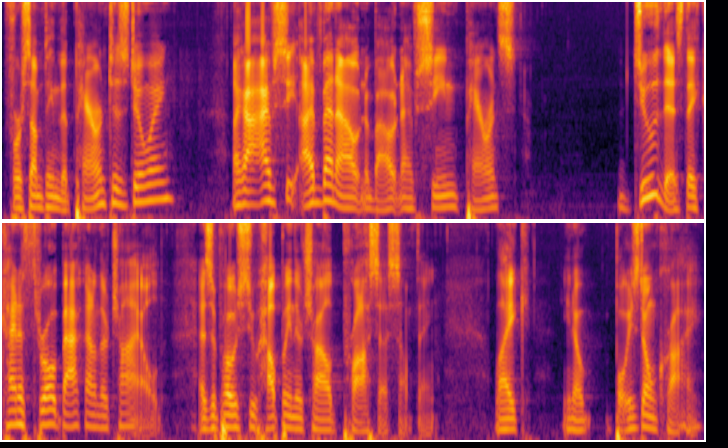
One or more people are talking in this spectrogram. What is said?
for something the parent is doing. Like I've seen, I've been out and about, and I've seen parents do this. They kind of throw it back on their child, as opposed to helping their child process something. Like you know, boys don't cry.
